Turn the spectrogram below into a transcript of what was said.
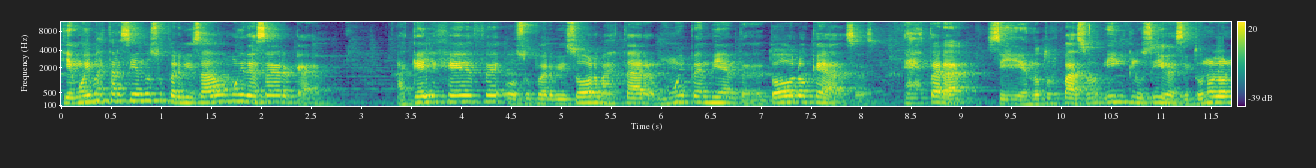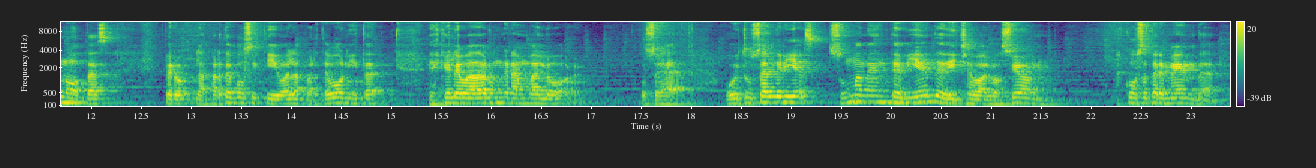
quien hoy va a estar siendo supervisado muy de cerca. Aquel jefe o supervisor va a estar muy pendiente de todo lo que haces, estará siguiendo tus pasos, inclusive si tú no lo notas, pero la parte positiva, la parte bonita, es que le va a dar un gran valor. O sea, hoy tú saldrías sumamente bien de dicha evaluación. Una cosa tremenda.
